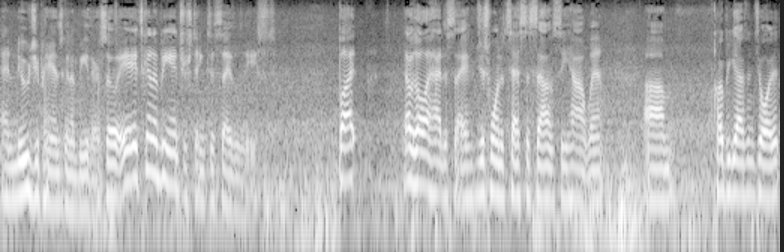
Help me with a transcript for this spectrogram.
and New Japan's going to be there. So it's going to be interesting to say the least. But that was all I had to say. Just wanted to test this out and see how it went. Um, hope you guys enjoyed it.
